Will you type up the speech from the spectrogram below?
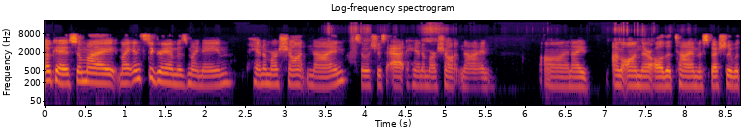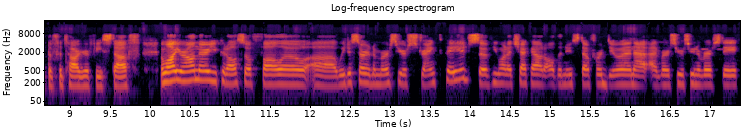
Okay, so my my Instagram is my name, Hannah Marchant nine. So it's just at Hannah Marchant nine, uh, and I I'm on there all the time, especially with the photography stuff. And while you're on there, you could also follow. Uh, we just started a Mercier Strength page, so if you want to check out all the new stuff we're doing at, at Mercyhurst University,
